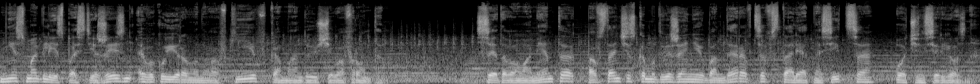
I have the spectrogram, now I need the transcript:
не смогли спасти жизнь эвакуированного в Киев командующего фронтом. С этого момента к повстанческому движению бандеровцев стали относиться очень серьезно.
